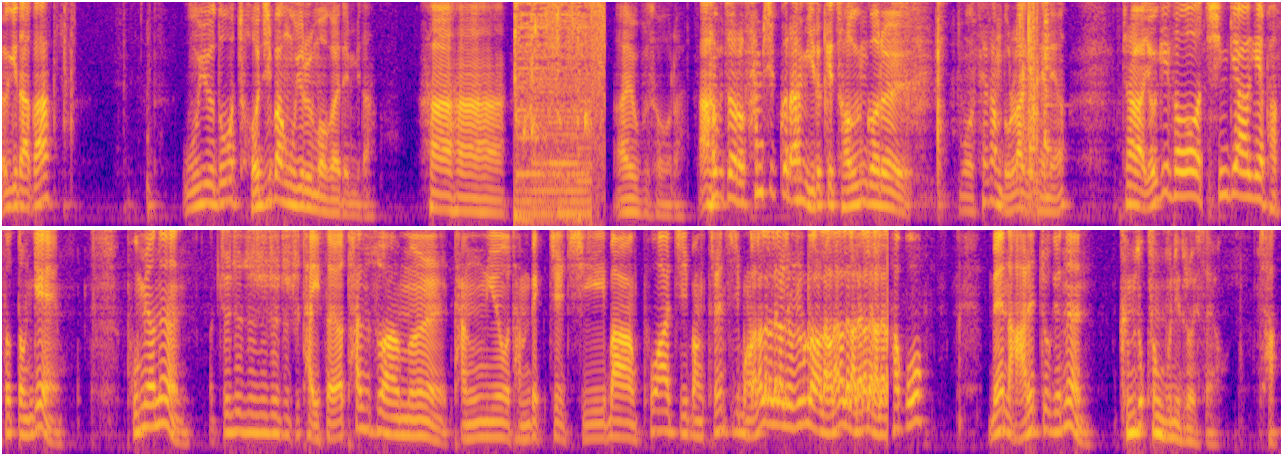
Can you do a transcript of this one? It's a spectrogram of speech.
여기다가 우유도 저지방 우유를 먹어야 됩니다. 하하. 아유 무서워라. 아무쪼록 30g이 이렇게 적은 거를 뭐 새삼 놀라게 되네요. 자 여기서 신기하게 봤었던 게 보면은 쭈쭈쭈쭈쭈 다 있어요. 탄수화물, 당류, 단백질, 지방, 포화지방, 트랜스지방 하고 맨 아래쪽에는 금속 성분이 들어있어요. 자,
